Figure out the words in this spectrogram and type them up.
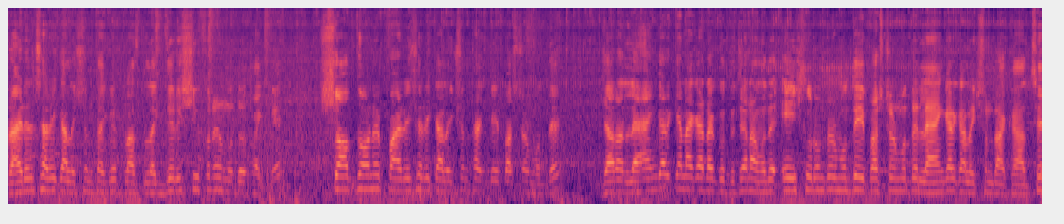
ব্রাইডাল শাড়ি কালেকশন থাকবে প্লাস লাক্সারি শিফনের মধ্যেও থাকবে। সব ধরনের শাড়ি কালেকশন থাকবে এই পাঁচটার মধ্যে। যারা লেহেঙ্গার কেনাকাটা করতে চান, আমাদের এই শোরুমটার মধ্যে, এই পাঁচটার মধ্যে লেহেঙ্গার কালেকশন রাখা আছে।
